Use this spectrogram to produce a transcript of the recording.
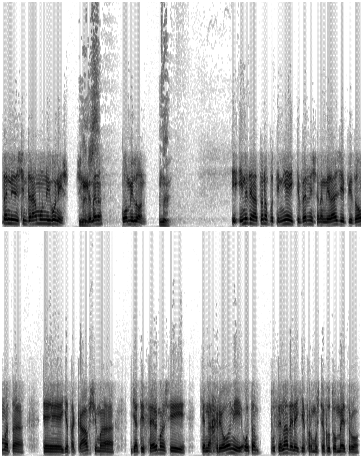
δεν συνδράμουν οι γονείς, συγκεκριμένα ο ομιλών. Ναι. Ε, Είναι δυνατόν από τη μία η κυβέρνηση να μοιράζει επιδόματα ε, για τα καύσιμα, για τη θέρμανση και να χρεώνει όταν πουθενά δεν έχει εφαρμοστεί αυτό το μέτρο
